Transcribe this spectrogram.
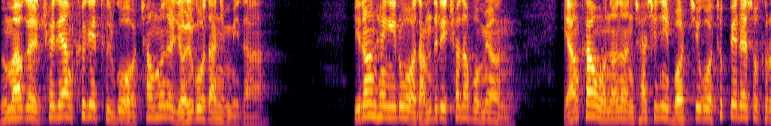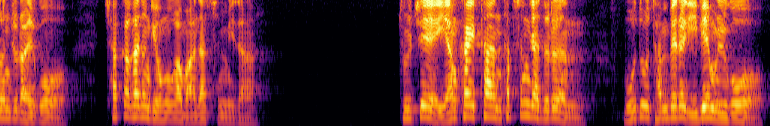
음악을 최대한 크게 틀고 창문을 열고 다닙니다. 이런 행위로 남들이 쳐다보면 양카 오너는 자신이 멋지고 특별해서 그런 줄 알고 착각하는 경우가 많았습니다. 둘째, 양카에 탄 탑승자들은 모두 담배를 입에 물고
